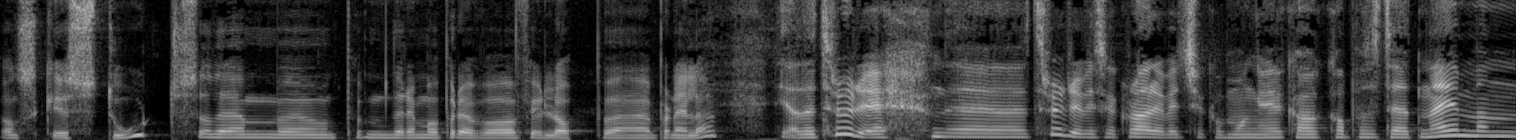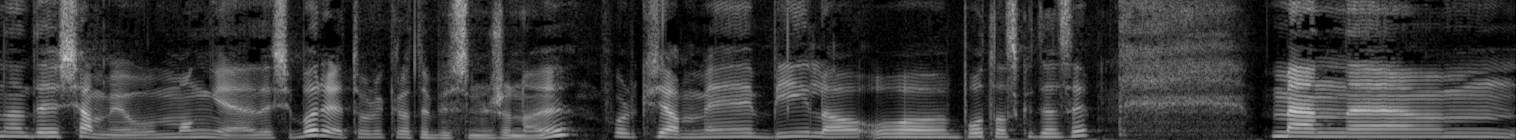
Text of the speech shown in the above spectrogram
Ganske stort, så dere, må- dere må prøve å fylle opp, uh, Pernille. Ja, det tror jeg. Det tror jeg vi skal klare. Jeg vet ikke hvor mange hva kapasiteten er, men det kommer jo mange. Det er ikke bare Tolvkraterbussen, skjønner du. Folk kommer i biler og båter, skulle jeg si. Men eh,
